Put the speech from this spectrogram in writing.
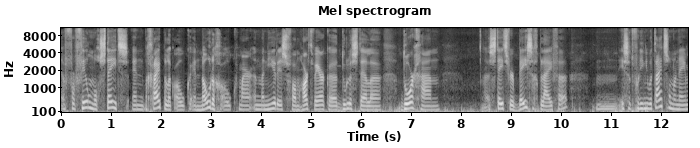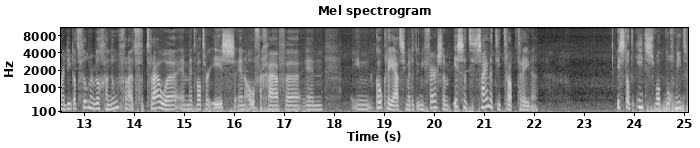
voor veel nog steeds en begrijpelijk ook en nodig ook, maar een manier is van hard werken, doelen stellen, doorgaan, eh, steeds weer bezig blijven. Mm, is het voor die nieuwe tijdsondernemer die dat veel meer wil gaan doen vanuit vertrouwen en met wat er is en overgave en in co-creatie met het universum, is het, zijn het die traptreden? Is dat iets wat nog niet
